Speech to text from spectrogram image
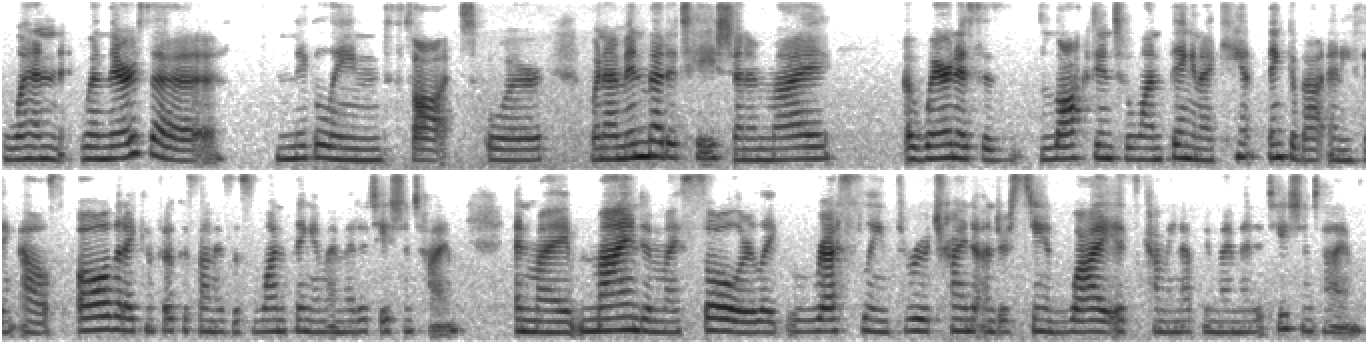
when when there's a niggling thought or when I'm in meditation and my awareness is locked into one thing and I can't think about anything else. All that I can focus on is this one thing in my meditation time. And my mind and my soul are like wrestling through trying to understand why it's coming up in my meditation time.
